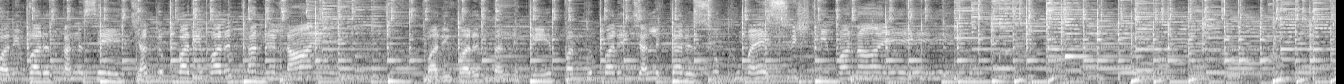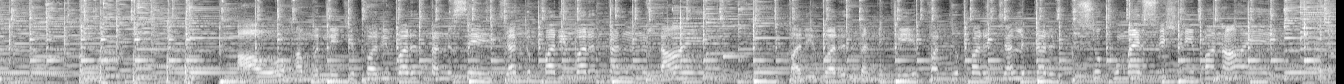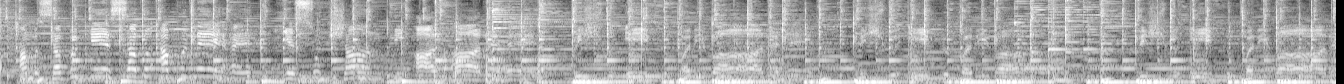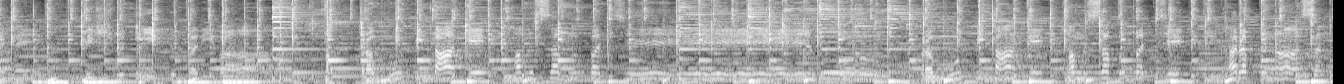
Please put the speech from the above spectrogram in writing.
परिवर्तन से जग परिवर्तन लाए। परिवर्तन के पथ पर चलकर सुखमय सृष्टि बनाए। आओ हम निज परिवर्तन से जग परिवर्तन लाए। परिवर्तन के पथ पर चलकर सुखमय सृष्टि बनाए। हम सबके सब अपने हैं ये सुख शांति आधार है। विश्व एक परिवार है। विश्व एक परिवार। विश्व एक परिवार है। विश्व एक परिवार। प्रभु पिता के हम सब बच्चे हो। प्रभु पिता के हम सब बच्चे। घर अपना संसार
